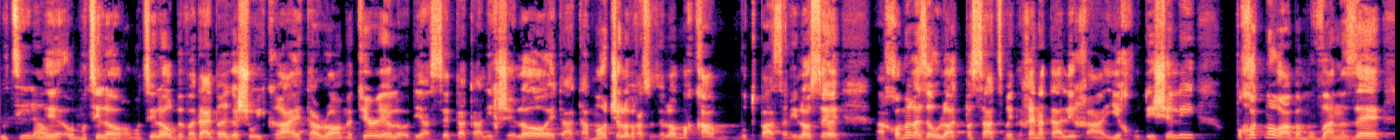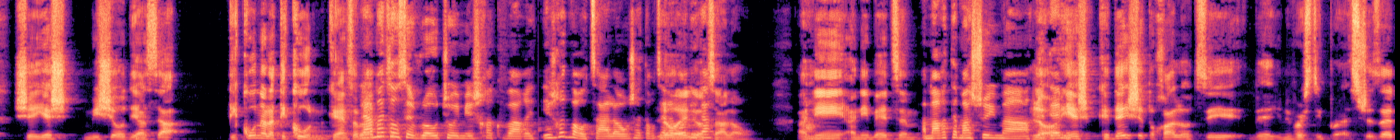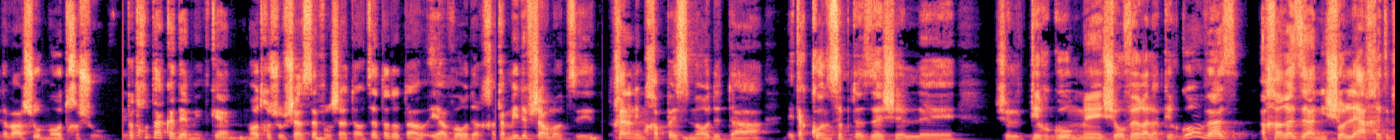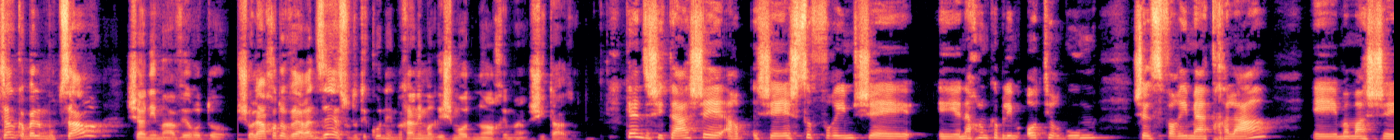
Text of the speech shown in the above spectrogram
מוציא לאור. או מוציא לאור. מוציא לאור בוודאי ברגע שהוא יקרא את ה-raw material, עוד יעשה את התהליך שלו, את ההתאמות שלו, וכך, זה לא מחר מודפס, אני לא עושה, החומר הזה הוא לא הדפסה עצמאית, לכן התהליך הייחודי שלי פחות נורא במובן הזה שיש מי שעוד יעשה תיקון על התיקון, כן? למה אתה עושה road show אם יש לך כבר, יש לך כבר הוצאה לאור שאתה רוצה לעבוד איתה? לא, אין לי הוצאה לאור. אני, אני בעצם... אמרת משהו עם האקדמיה? לא, יש, כדי שתוכל להוציא ב-University Press, שזה דבר שהוא מאוד חשוב. התפתחות האקדמית, כן? מאוד חשוב שהספר שאתה הוצאת אותו יעבור דרך, תמיד אפשר להוציא, לכן אני מחפש מאוד את, ה, את הקונספט הזה של, של תרגום שעובר על התרגום, ואז אחרי זה אני שולח את זה, בסדר, לקבל מוצר שאני מעביר אותו, שולח אותו ועל זה יעשו את התיקונים, לכן אני מרגיש מאוד נוח עם השיטה הזאת. כן, זו שיטה ש... שיש סופרים שאנחנו מקבלים עוד תרגום של ספרים מההתחלה, אה, ממש אה,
